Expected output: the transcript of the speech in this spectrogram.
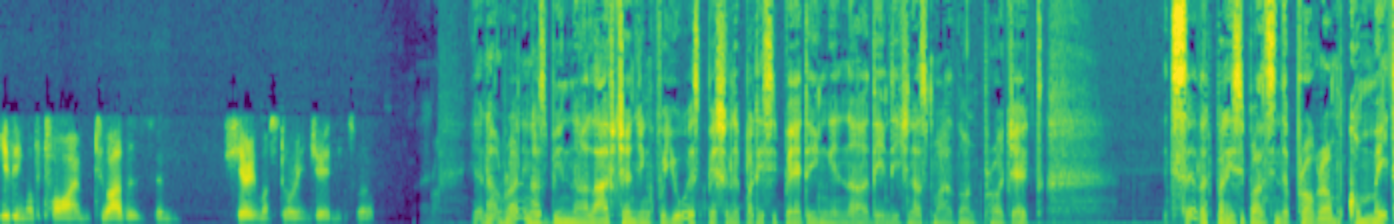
giving of time to others and sharing my story and journey as well. Yeah, now running has been uh, life changing for you, especially participating in uh, the Indigenous Marathon Project. It's said that participants in the program commit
